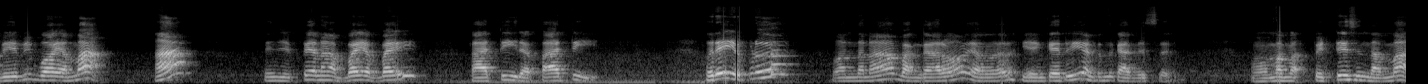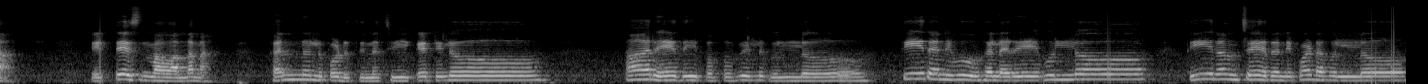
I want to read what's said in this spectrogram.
బేబీ బాయ్ అమ్మా. నేను చెప్పాను అబ్బాయి అబ్బాయి? పార్టీ రా పార్టీ. ఒరే ఎప్పుడు? వందన బంగారం ఎవరు? ఏం కర్రీ? అంటుంది కామేశ్వరి అమ్మమ్మ పెట్టేసిందమ్మా పెట్టేసింది మా వందన. కన్నులు పొడుతున్న చీకటిలో. ఆరే దీపపు వెలుగుల్లో తీరని ఊహల రేవుల్లో తీరం చేరని పడవుల్లో.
